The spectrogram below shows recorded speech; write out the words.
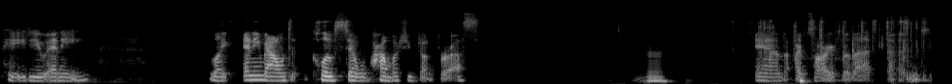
paid you any like any amount close to how much you've done for us Mm. and i'm sorry for that and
